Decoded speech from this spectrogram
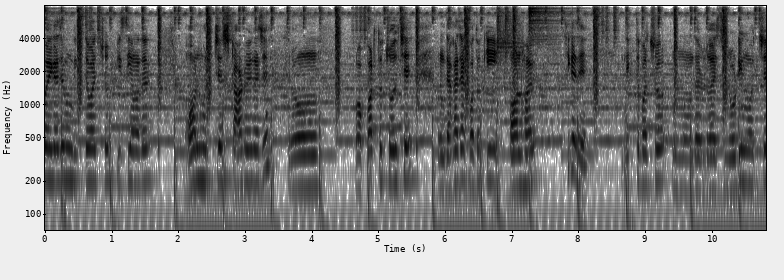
হয়ে গেছে এবং দেখতে পাচ্ছ পিসি আমাদের অন হচ্ছে স্টার্ট হয়ে গেছে, এবং প্রপার তো চলছে। দেখা যাক কত কি অন হয়, ঠিক আছে? দেখতে পাচ্ছ আমাদের গাইজ লোডিং হচ্ছে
